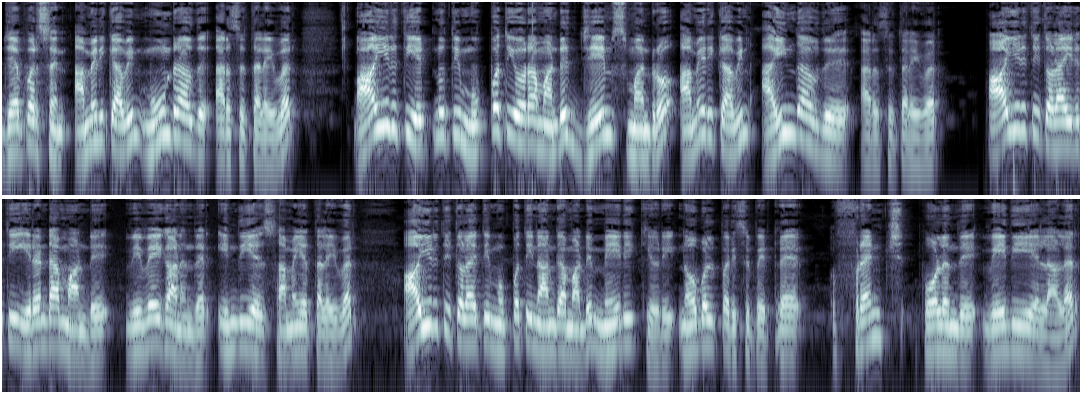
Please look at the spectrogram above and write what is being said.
ஜெபர்சன் அமெரிக்காவின் மூன்றாவது அரசு தலைவர். ஆயிரத்தி எட்நூத்தி முப்பத்தி ஓராம் ஆண்டு ஜேம்ஸ் மன்ரோ அமெரிக்காவின் ஐந்தாவது அரசு தலைவர். ஆயிரத்தி தொள்ளாயிரத்தி இரண்டாம் ஆண்டு விவேகானந்தர் இந்திய சமய தலைவர். ஆயிரத்தி தொள்ளாயிரத்தி முப்பத்தி நான்காம் ஆண்டு மேரி கியூரி நோபல் பரிசு பெற்ற பிரெஞ்சு போலந்து வேதியியலாளர்.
